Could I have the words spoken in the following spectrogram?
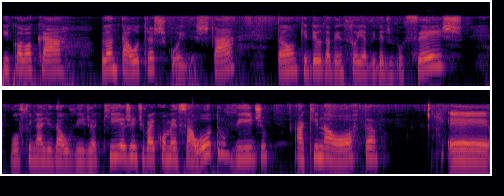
e colocar, plantar outras coisas, tá? Então, que Deus abençoe a vida de vocês. Vou finalizar o vídeo aqui. A gente vai começar outro vídeo aqui na horta, é,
